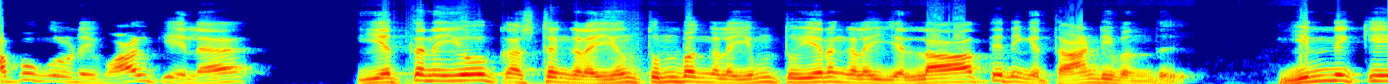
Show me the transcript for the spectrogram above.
அப்போ உங்களுடைய வாழ்க்கையில் எத்தனையோ கஷ்டங்களையும் துன்பங்களையும் துயரங்களையும் எல்லாத்தையும் நீங்கள் தாண்டி வந்து இன்னைக்கு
